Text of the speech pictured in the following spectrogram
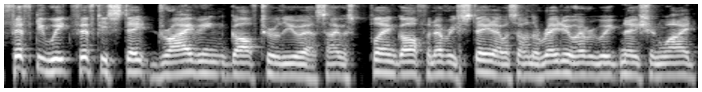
50 week, 50 state driving golf tour of the U.S. I was playing golf in every state. I was on the radio every week nationwide.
